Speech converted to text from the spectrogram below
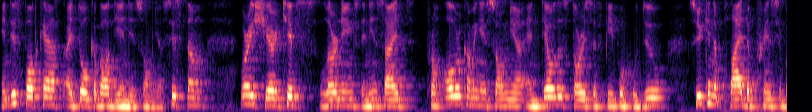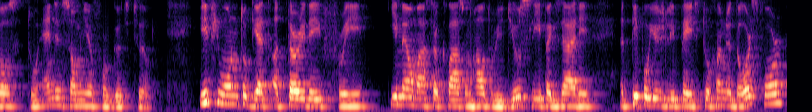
In this podcast, I talk about the End Insomnia system, where I share tips, learnings, and insights from overcoming insomnia and tell the stories of people who do so you can apply the principles to end insomnia for good too. If you want to get a 30 day free email masterclass on how to reduce sleep anxiety that people usually paid $200 for,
